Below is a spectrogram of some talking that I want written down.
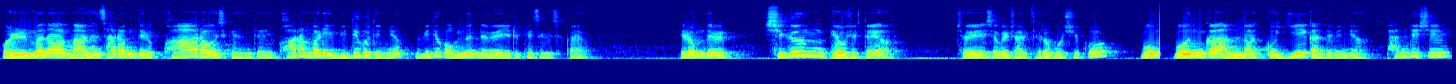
얼마나 많은 사람들 과라고 해석했는데 과란 말이 with거든요. with가 없는데 왜 이렇게 해석했을까요? 여러분들 지금 배우실 때요. 저의 해석을 잘 들어보시고 뭔가 안 맞고 이해가 안 되면요. 반드시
